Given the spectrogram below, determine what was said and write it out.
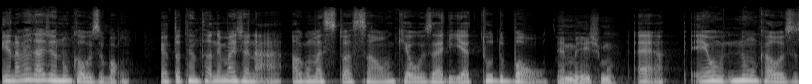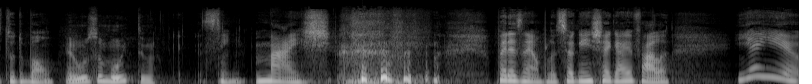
e na verdade eu nunca uso bom. Eu tô tentando imaginar alguma situação que eu usaria tudo bom. É mesmo? É, eu nunca uso tudo bom. Eu uso muito. Sim, mas. Por exemplo, se alguém chegar e fala: E aí,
